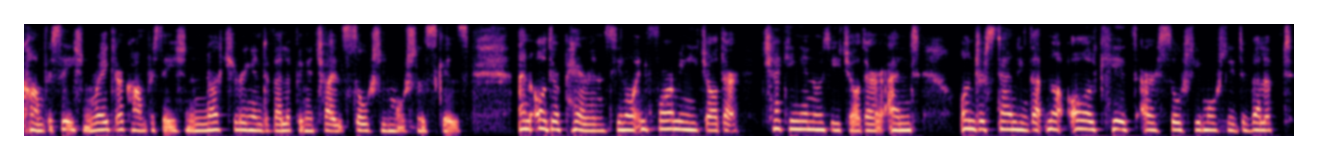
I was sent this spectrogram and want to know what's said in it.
conversation, regular conversation, and nurturing and developing a child's social emotional skills. And other parents, you know, informing each other, checking in with each other, and understanding that not all kids are socially emotionally developed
